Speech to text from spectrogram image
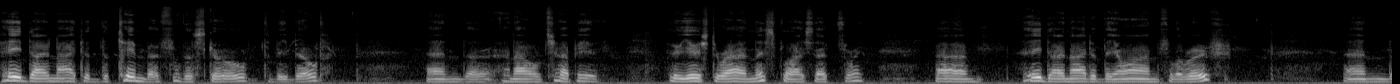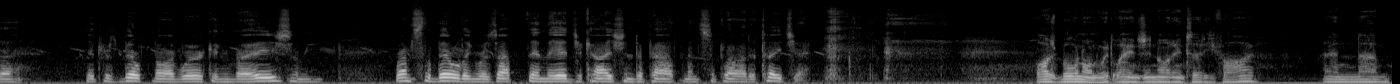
he donated the timber for the school to be built. And uh, an old chappie who used to own this place actually, um, he donated the iron for the roof and uh, it was built by working bees and once the building was up then the education department supplied a teacher. I was born on Whitlands in 1935 and um,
